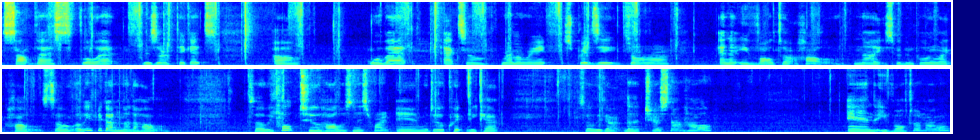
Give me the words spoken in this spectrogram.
Salt Vest, Floette, Reserve Tickets, uh, Woobat, Axew, Remoraid, Spritzee, Zorua, and an Evolta hollow. Nice. We've been pulling like hollows, so at least we got another hollow. So we pulled two hollows in this part, and we'll do a quick recap. So we got the Chesnaught hollow and the Evolta hollow.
